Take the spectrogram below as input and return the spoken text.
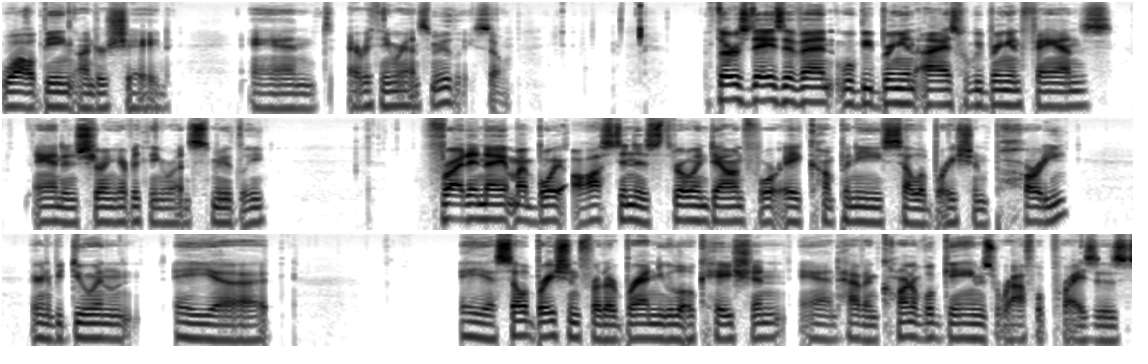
while being under shade. and everything ran smoothly. So Thursday's event will be bringing ice, we'll be bringing fans, and ensuring everything runs smoothly. Friday night, my boy Austin is throwing down for a company celebration party. They're going to be doing a, uh, a, a celebration for their brand new location and having carnival games, raffle prizes,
